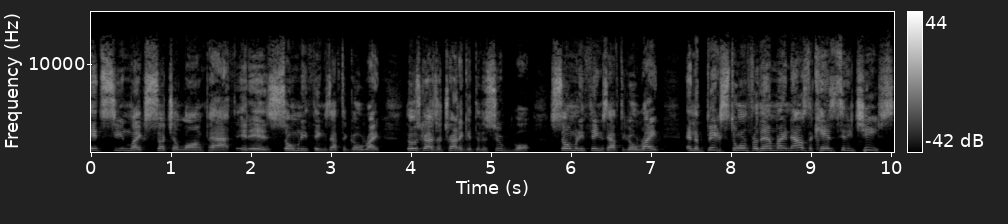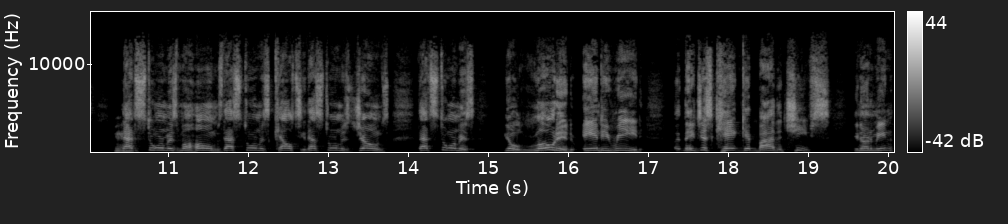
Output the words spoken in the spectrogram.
it seemed like such a long path. It is. So many things have to go right. Those guys are trying to get to the Super Bowl. So many things have to go right. And the big storm for them right now is the Kansas City Chiefs. Yeah. That storm is Mahomes. That storm is Kelce. That storm is Jones. That storm is, you know, loaded Andy Reid. They just can't get by the Chiefs. You know what I mean?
